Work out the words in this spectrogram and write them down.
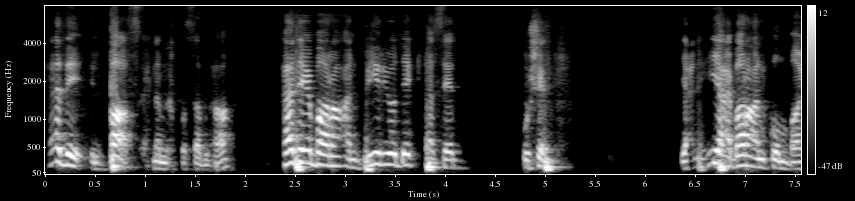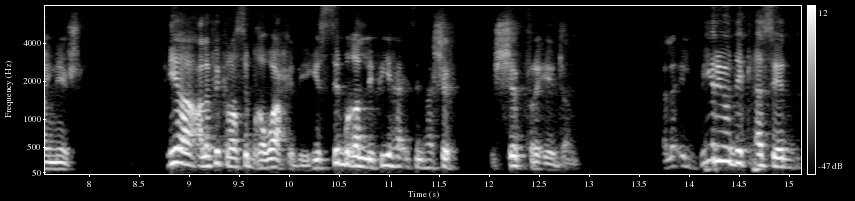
هذه ال PAS إحنا بنختصر لها هذه عبارة عن periodic acid و Schiff. يعني هي عبارة عن combination هي على فكرة صبغة واحدة. هي الصبغة اللي فيها اسمها Schiff ال Schiff reagent هلا ال periodic acid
